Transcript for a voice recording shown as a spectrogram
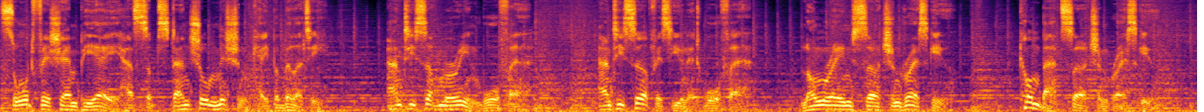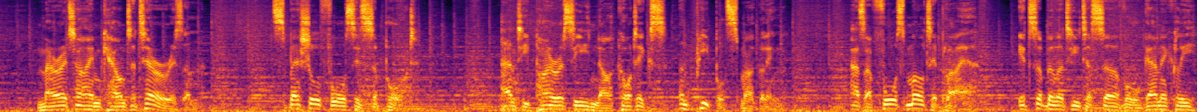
Swordfish MPA has substantial mission capability, anti-submarine warfare, anti-surface unit warfare, long-range search and rescue, combat search and rescue, maritime counter-terrorism, special forces support, anti-piracy, narcotics and people smuggling. As a force multiplier, its ability to serve organically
